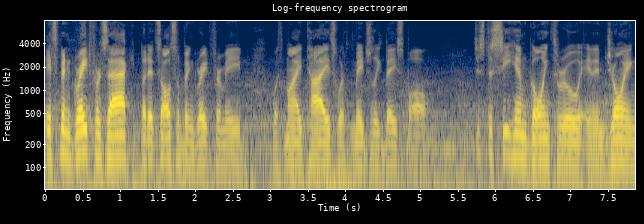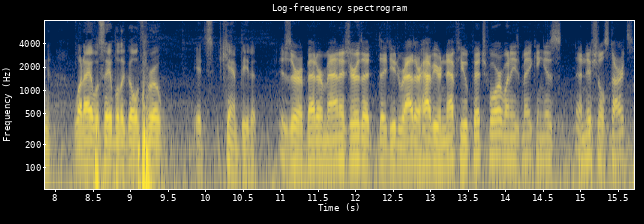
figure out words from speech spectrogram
it's been great for Zach, but it's also been great for me with my ties with Major League Baseball. Just to see him going through and enjoying what I was able to go through, it's you can't beat it. Is there a better manager that, that you'd rather have your nephew pitch for when he's making his initial starts?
